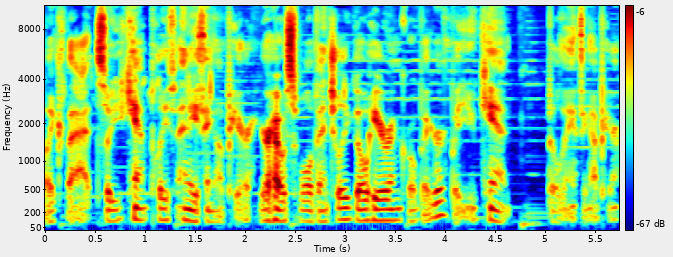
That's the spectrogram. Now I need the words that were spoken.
like that. So you can't place anything up here. Your house will eventually go here and grow bigger, but you can't build anything up here.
